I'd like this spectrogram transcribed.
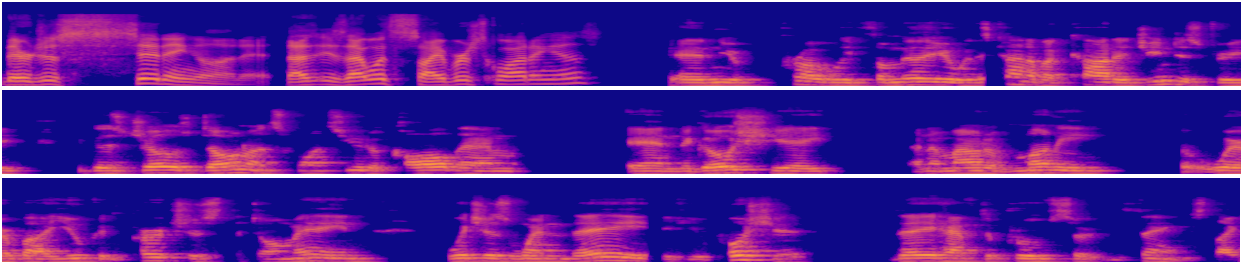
They're just sitting on it. That, is that what cyber squatting is? And you're probably familiar with it's kind of a cottage industry because Joe's Donuts wants you to call them and negotiate an amount of money whereby you can purchase the domain, which is when they, if you push it, they have to prove certain things, like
